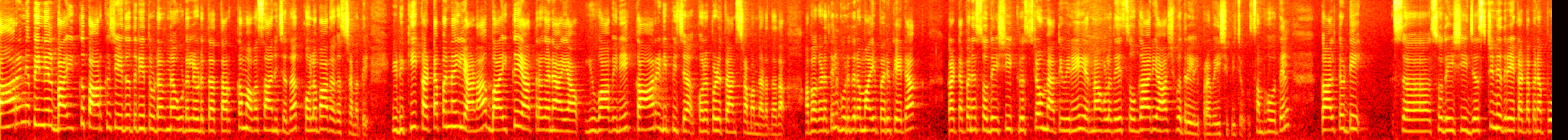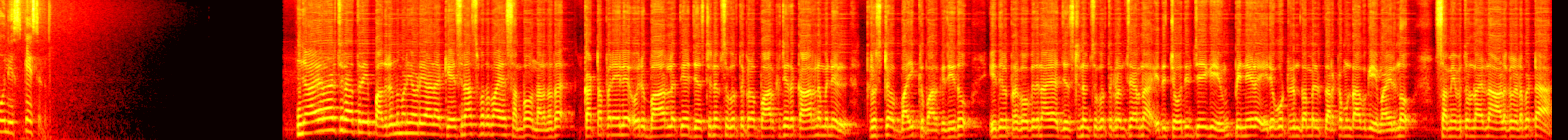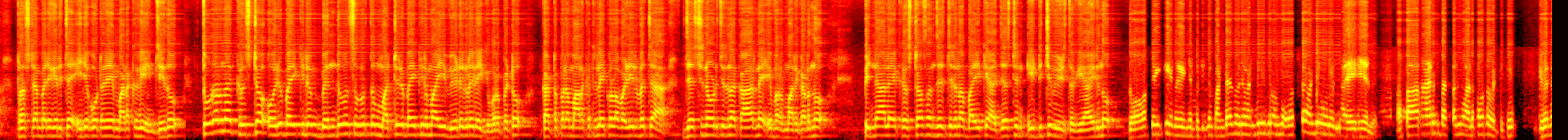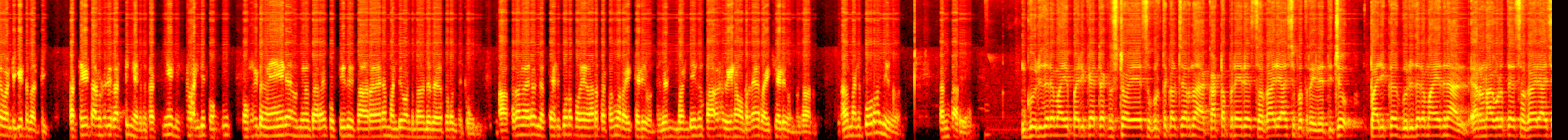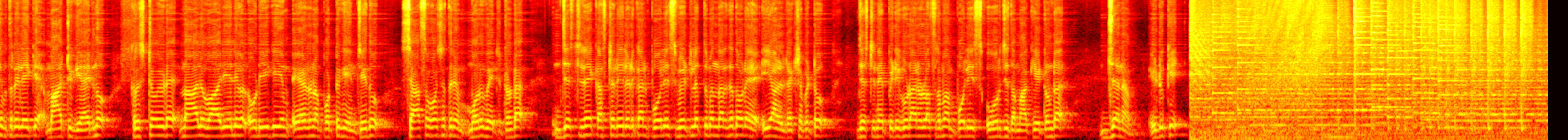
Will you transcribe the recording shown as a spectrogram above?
കാറിന് പിന്നിൽ bike park ചെയ്തതിനെ തുടർന്ന് ഉടലെടുത്ത തർക്കം അവസാനിച്ചത് കൊലപാതക ശ്രമത്തിൽ. ഇടുക്കി കട്ടപ്പനയിലാണ് ബൈക്ക് യാത്രികനായ യുവാവിനെ കാറിടിപ്പിച്ച് കൊലപ്പെടുത്താൻ ശ്രമം നടന്നത്. അപകടത്തിൽ ഗുരുതരമായി പരുക്കേറ്റ കട്ടപ്പന സ്വദേശി ക്രിസ്റ്റോ മാത്യുവിനെ എറണാകുളത്തെ സ്വകാര്യ ആശുപത്രിയിൽ പ്രവേശിപ്പിച്ചു. സംഭവത്തിൽ കാൽത്തൊട്ടി സ്വദേശി ജസ്റ്റിനെതിരെ കട്ടപ്പന പോലീസ് കേസെടുത്തു. ഞായറാഴ്ച രാത്രി പതിനൊന്ന് മണിയോടെയാണ് കേസിനാസ്പദമായ സംഭവം നടന്നത്. കട്ടപ്പനയിലെ ഒരു ബാറിലെത്തിയ ജസ്റ്റിനും സുഹൃത്തുക്കളും പാർക്ക് ചെയ്ത കാറിന് മുന്നിൽ ക്രിസ്റ്റോ ബൈക്ക് പാർക്ക് ചെയ്തു. ഇതിൽ പ്രകോപിതനായ ജസ്റ്റിനും സുഹൃത്തുക്കളും ചേർന്ന് ഇത് ചോദ്യം ചെയ്യുകയും പിന്നീട് ഇരുകൂട്ടരും തമ്മിൽ തർക്കമുണ്ടാവുകയുമായിരുന്നു. സമീപത്തുണ്ടായിരുന്ന ആളുകൾ ഇടപെട്ട പ്രശ്നം പരിഹരിച്ച് ഇരുകൂട്ടരെയും മടക്കുകയും ചെയ്തു. തുടർന്ന് ക്രിസ്റ്റോ ഒരു ബൈക്കിലും ബന്ധുവും സുഹൃത്തും മറ്റൊരു ബൈക്കിലുമായി വീടുകളിലേക്ക് പുറപ്പെട്ടു. കട്ടപ്പന മാർക്കറ്റിലേക്കുള്ള വഴിയിൽ വെച്ച ജസ്റ്റിൻ ഓടിച്ചിരുന്ന കാറിനെ ഇവർ മറികടന്നു. പിന്നാലെ ക്രിസ്റ്റോ സഞ്ചരിച്ചിരുന്ന ബൈക്ക് ജസ്റ്റിൻ ഇടിച്ചു വീഴ്ത്തുകയായിരുന്നു. ഓവർടേക്ക് പണ്ടേന്ന് ഒരു വണ്ടി ഒറ്റ വണ്ടി പോലും ഇല്ല ഏരിയയിൽ പെട്ടെന്ന് വലത്തോട്ട് വെട്ടിച്ചു ഇവന്റെ വണ്ടിക്കിട്ട് തട്ടി. തട്ടിയിട്ട് അവിടെ ഒരു കട്ടിങ് ആയിരുന്നു. കട്ടിങ് കഴിഞ്ഞ് വണ്ടി പൊങ്ങി പൊങ്ങിയിട്ട് നേരെ ഒന്ന് തറ കുത്തിയത് താറേരം വണ്ടി കൊണ്ടുവന്നതിന്റെ പേപ്പറൊക്കെ പോയി. അത്ര നേരം ലെഫ്റ്റ് സൈഡിൽ കൂടെ പോയ വേറെ പെട്ടെന്ന് റൈറ്റ് സൈഡിൽ വന്നു. ഇവൻ വണ്ടിയിൽ നിന്ന് താഴെ വീണ ഉടനെ റൈറ്റ് സൈഡിൽ വന്നു കാർ അത് മനഃപൂർവം ചെയ്തത് എന്താ ഗുരുതരമായി പരിക്കേറ്റ ക്രിസ്റ്റോയെ സുഹൃത്തുക്കൾ ചേർന്ന് കട്ടപ്പനയിലെ സ്വകാര്യ ആശുപത്രിയിൽ എത്തിച്ചു. പരിക്ക് ഗുരുതരമായതിനാൽ എറണാകുളത്തെ സ്വകാര്യ ആശുപത്രിയിലേക്ക് മാറ്റുകയായിരുന്നു. ക്രിസ്റ്റോയുടെ നാല് വാരിയലുകൾ ഒടിയുകയും ഏഴെണ്ണം പൊട്ടുകയും ചെയ്തു. ശ്വാസകോശത്തിനും മുറിവേറ്റിട്ടുണ്ട്. ജസ്റ്റിനെ കസ്റ്റഡിയിലെടുക്കാൻ പോലീസ് വീട്ടിലെത്തുമെന്നറിഞ്ഞതോടെ ഇയാൾ രക്ഷപ്പെട്ടു. ജസ്റ്റിനെ പിടികൂടാനുള്ള ശ്രമം പോലീസ് ഊർജിതമാക്കിയിട്ടുണ്ട്. ജനം ഇടുക്കി.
